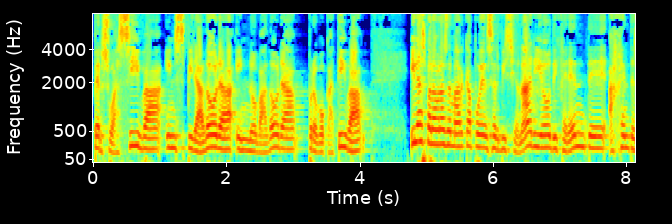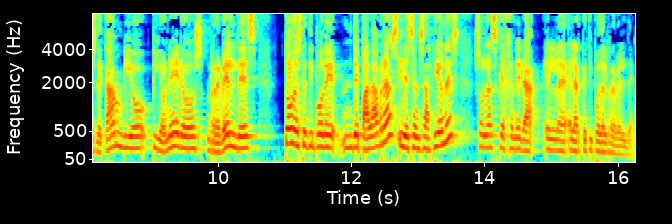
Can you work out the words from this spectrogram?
persuasiva, inspiradora, innovadora, provocativa. Y las palabras de marca pueden ser visionario, diferente, agentes de cambio, pioneros, rebeldes. Todo este tipo de, palabras y de sensaciones son las que genera el, el arquetipo del rebelde.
